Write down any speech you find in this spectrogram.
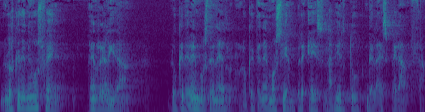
Los que tenemos fe, en realidad, lo que debemos tener, lo que tenemos siempre, es la virtud de la esperanza.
